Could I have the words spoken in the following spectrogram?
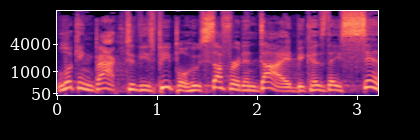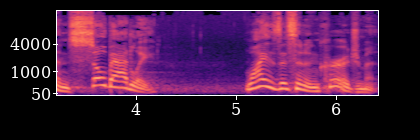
looking back to these people who suffered and died because they sinned so badly? Why is this an encouragement?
